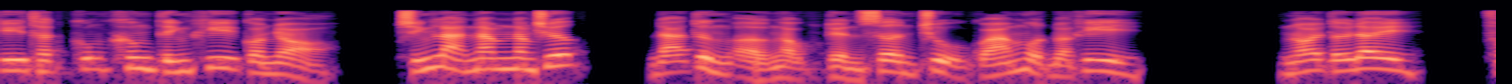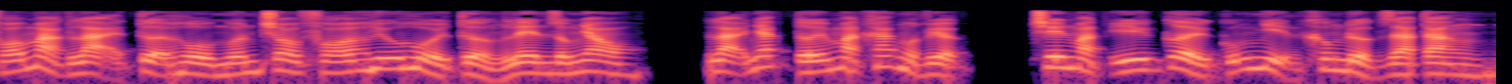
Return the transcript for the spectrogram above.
Kỳ thật cũng không tính khi còn nhỏ, chính là 5 năm trước, đã từng ở Ngọc Tuyển Sơn trụ quá một đoạn khi. Nói tới đây, Phó Mạc lại tựa hồ muốn cho Phó Hữu hồi tưởng lên giống nhau, lại nhắc tới mặt khác một việc, trên mặt ý cười cũng nhịn không được gia tăng,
